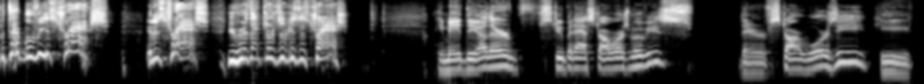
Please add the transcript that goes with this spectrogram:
But that movie is trash. It is trash. You heard that, George Lucas is trash. He made the other stupid ass Star Wars movies. They're Star Warsy. He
